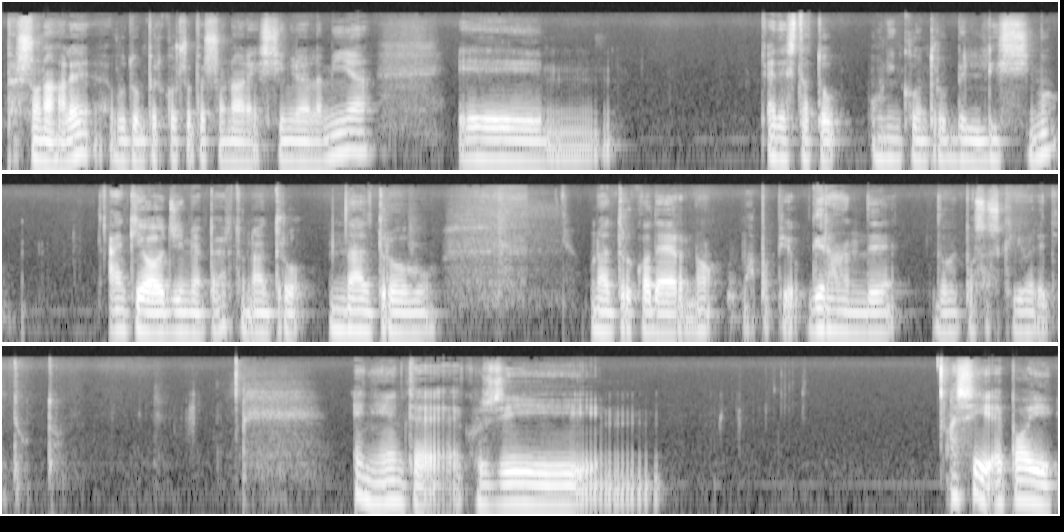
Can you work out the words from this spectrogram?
personale, ha avuto un percorso personale simile alla mia e, ed è stato un incontro bellissimo. Anche oggi mi ha aperto un altro, un altro, un altro quaderno, ma proprio grande, dove posso scrivere di tutto. E niente, così... Ah sì, e poi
